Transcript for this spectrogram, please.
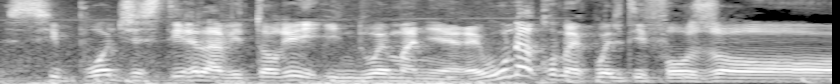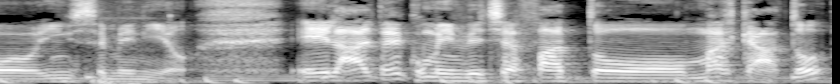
si può gestire la vittoria in due maniere. Una come quel tifoso in semenio, e l'altra come invece ha fatto Marcato,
